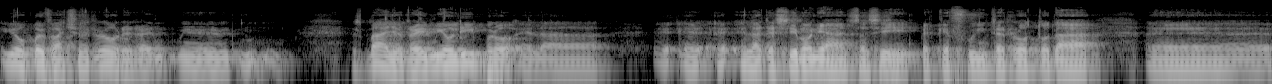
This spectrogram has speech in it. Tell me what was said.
io poi faccio errore, tra, eh, sbaglio tra il mio libro e la, e, e la testimonianza, sì, perché fu interrotto da eh,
